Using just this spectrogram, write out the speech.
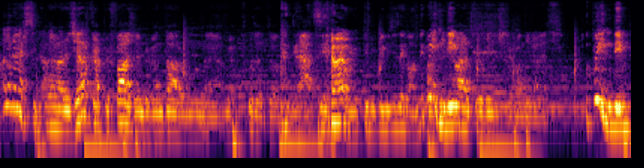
all'università. Nella ricerca è più facile implementare un... eh, beh, scusa, ti ho- Grazie, avevo gli ultimi 15 secondi. Quindi Quindi, altri 15 secondi adesso. quindi,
